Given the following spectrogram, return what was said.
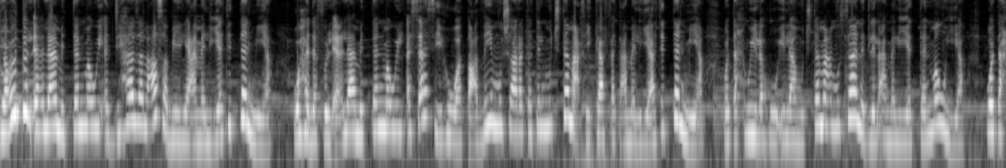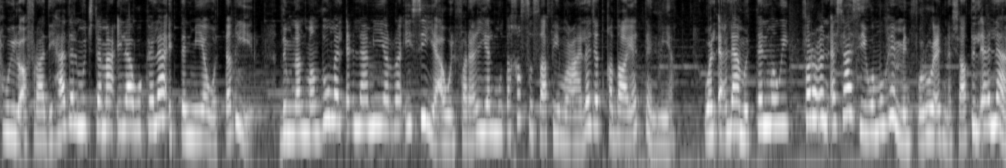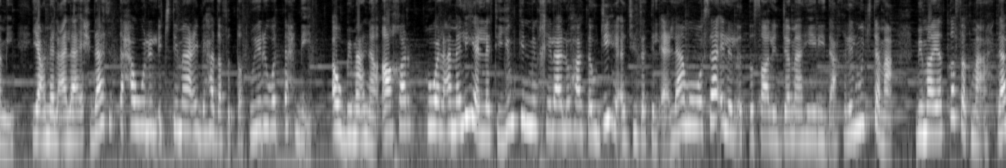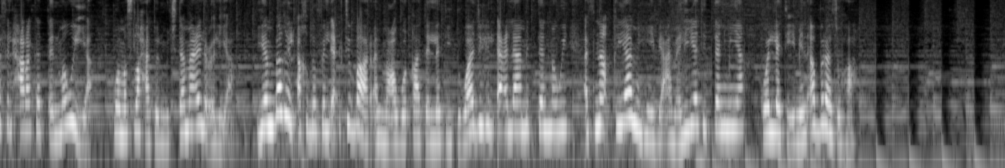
يعد الإعلام التنموي الجهاز العصبي لعملية التنمية. وهدف الإعلام التنموي الأساسي هو تعظيم مشاركة المجتمع في كافة عمليات التنمية وتحويله إلى مجتمع مساند للعملية التنموية وتحويل أفراد هذا المجتمع إلى وكلاء التنمية والتغيير. ضمن المنظومة الإعلامية الرئيسية أو الفرعية المتخصصة في معالجة قضايا التنمية. والإعلام التنموي فرع أساسي ومهم من فروع النشاط الإعلامي يعمل على إحداث التحول الاجتماعي بهدف التطوير والتحديث أو بمعنى آخر هو العملية التي يمكن من خلالها توجيه أجهزة الإعلام ووسائل الاتصال الجماهيري داخل المجتمع بما يتفق مع أهداف الحركة التنموية ومصلحة المجتمع العليا. ينبغي الأخذ في الاعتبار المعوقات التي تواجه الإعلام التنموي أثناء قيامه بعملية التنمية والتي من أبرزها.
